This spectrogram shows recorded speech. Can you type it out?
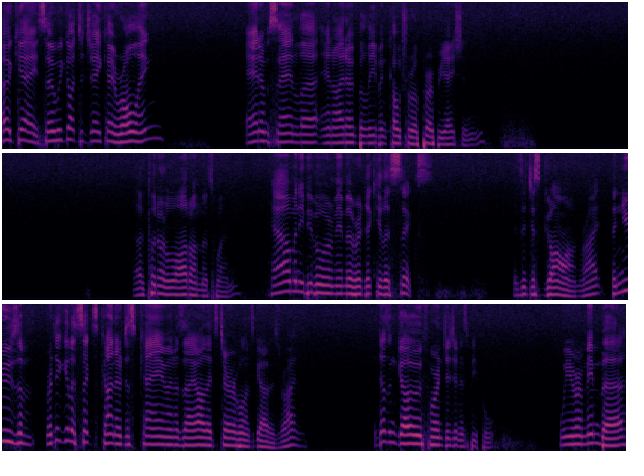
Okay, so we got to J.K. Rowling, Adam Sandler, and I don't believe in cultural appropriation. I've put a lot on this one. How many people remember Ridiculous Six? Is it just gone, right? The news of Ridiculous Six kind of just came and was like, oh, that's terrible, and it goes, right? It doesn't go for Indigenous people. We remember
